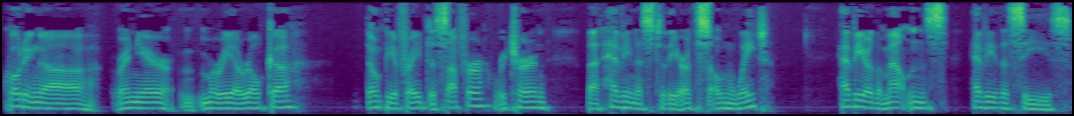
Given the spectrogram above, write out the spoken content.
Quoting uh, Rainer Maria Rilke, don't be afraid to suffer. Return that heaviness to the earth's own weight. Heavy are the mountains, heavy the seas.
